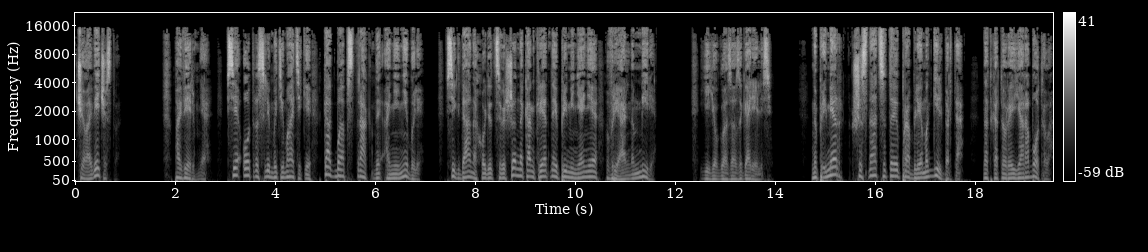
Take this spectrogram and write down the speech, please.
человечества. Поверь мне, все отрасли математики, как бы абстрактны они ни были, всегда находят совершенно конкретное применение в реальном мире. Ее глаза загорелись. Например, шестнадцатая проблема Гильберта, над которой я работала,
